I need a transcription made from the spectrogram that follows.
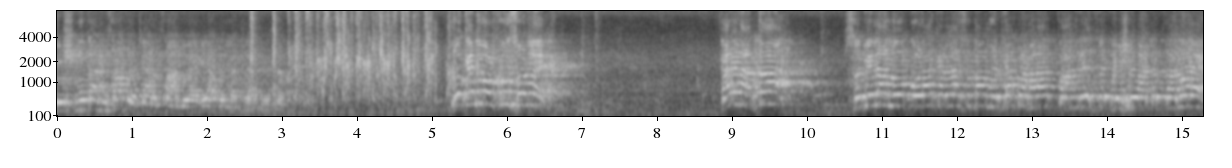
देशमुखांचा प्रचार चालू आहे हे आपण लक्षात घेतलं पाहिजे. लोकांनी ओळखून सोडलंय कारण आता सभेला लोक गोळा करायला सुद्धा मोठ्या प्रमाणात काँग्रेसचे पैसे वाटप चालू आहे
